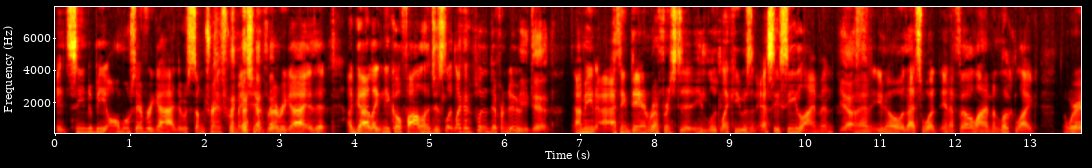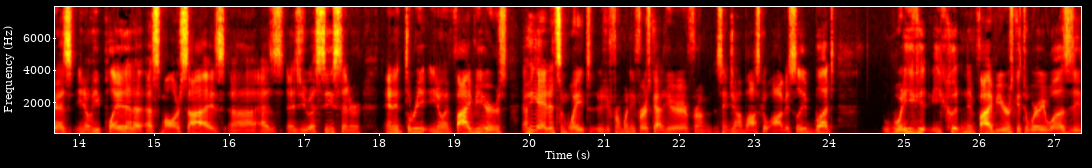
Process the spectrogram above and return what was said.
it seemed to be almost every guy. There was some transformation for every guy that a guy like Nico Fala just looked like a completely different dude. He did. I mean, I think Dan referenced it. He looked like he was an SEC lineman. Yes. And, you know, that's what NFL linemen look like. Whereas, you know, he played at a, a smaller size uh, as as USC center. And in three, you know, in five years, now he added some weight from when he first got here from St. John Bosco, obviously. But what he he couldn't in five years get to where he was, he-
